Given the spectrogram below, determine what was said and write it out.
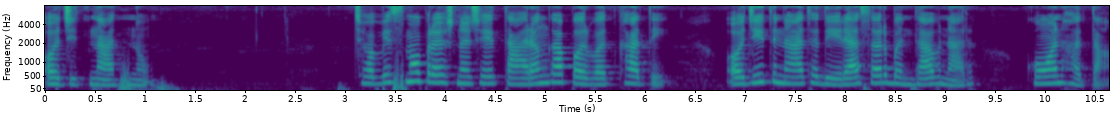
અજીતનાથનું. છવ્વીસમો પ્રશ્ન છે, તારંગા પર્વત ખાતે અજીતનાથ દેરાસર બંધાવનાર કોણ હતા?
